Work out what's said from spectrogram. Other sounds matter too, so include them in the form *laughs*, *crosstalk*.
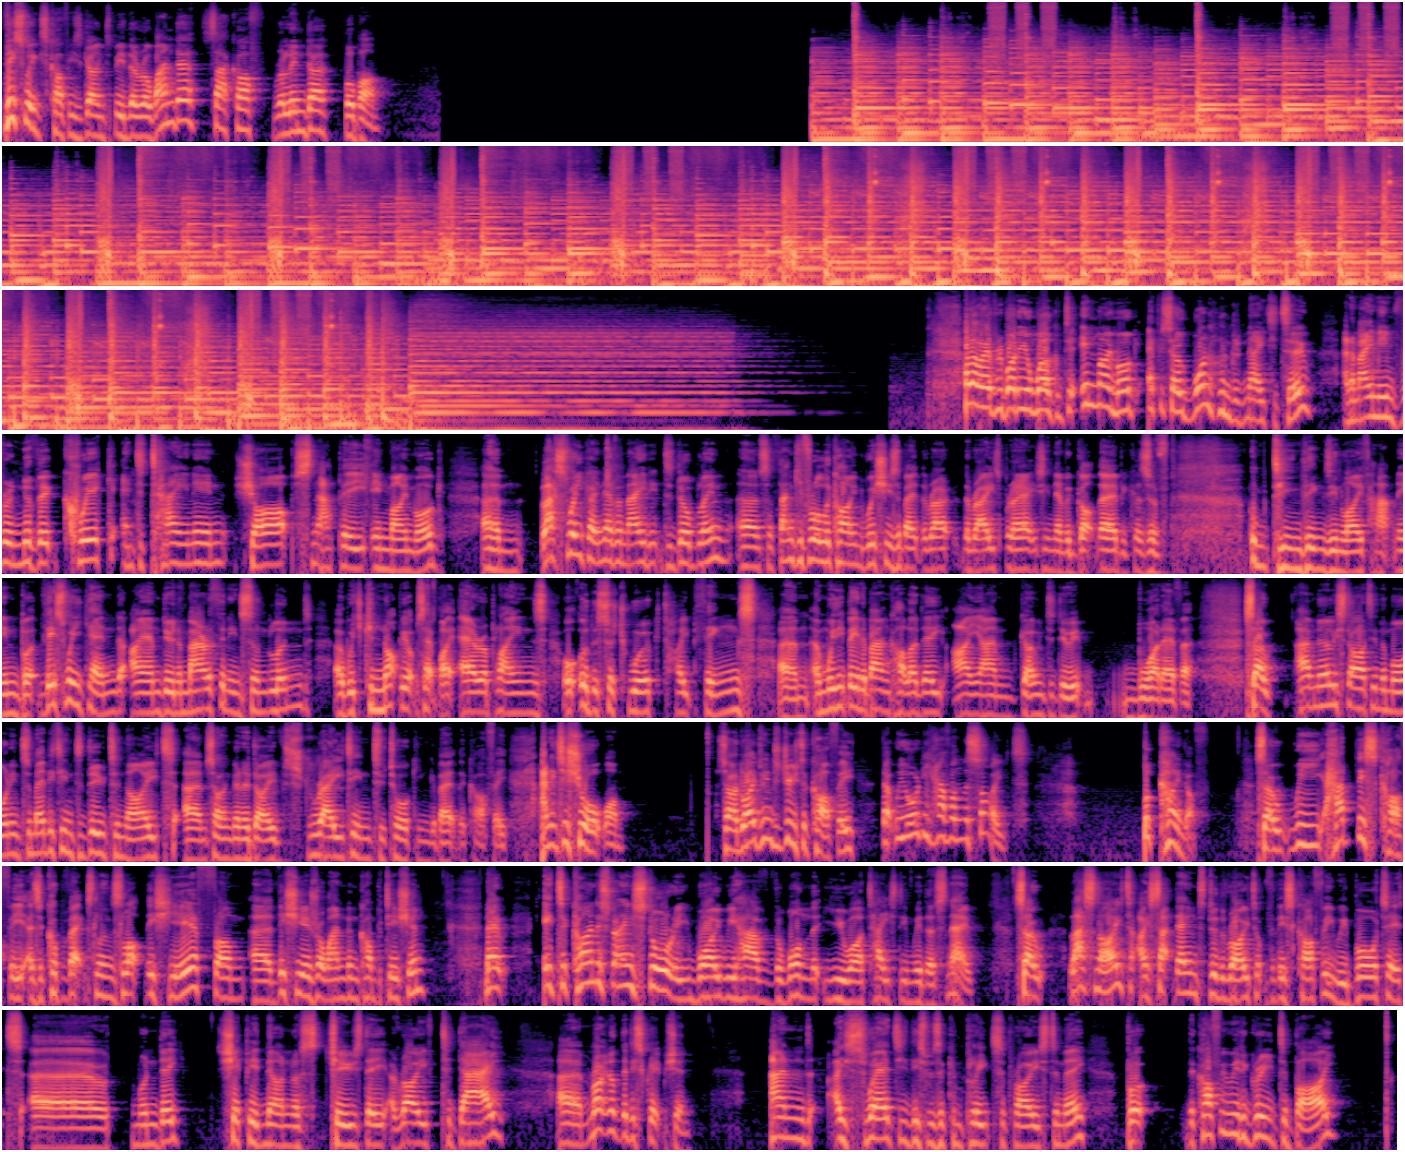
This week's coffee is going to be the Rwanda Sakoff Rolinda Bourbon. Everybody, and welcome to In My Mug, episode 182. And I'm aiming for another quick, entertaining, sharp, snappy In My Mug. Um, last week I never made it to Dublin, uh, so thank you for all the kind wishes about the, ra- the race, but I actually never got there because of umpteen things in life happening. But this weekend I am doing a marathon in Sunderland, uh, which cannot be upset by aeroplanes or other such work type things. Um, and with it being a bank holiday, I am going to do it whatever. So I have an early start in the morning, some editing to do tonight, um, so I'm going to dive straight into talking about the coffee. And it's a short one. So I'd like to introduce a coffee that we already have on the site, but kind of. So we had this coffee as a Cup of Excellence lot this year from uh, this year's Rwandan competition. Now, it's a kind of strange story why we have the one that you are tasting with us now. So Last night I sat down to do the write up for this coffee. We bought it uh, Monday, shipping on us Tuesday, arrived today. Um, writing up the description, and I swear to you, this was a complete surprise to me. But the coffee we'd agreed to buy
